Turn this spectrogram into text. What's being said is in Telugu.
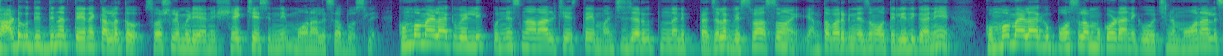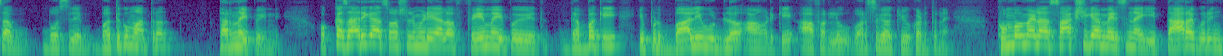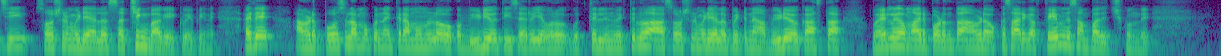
కాటుకు దిద్దిన తేనె కళ్ళతో సోషల్ మీడియాని షేక్ చేసింది మోనాలిసా భోస్లే. కుంభమేళాకి వెళ్ళి పుణ్యస్నానాలు చేస్తే మంచి జరుగుతుందని ప్రజల విశ్వాసం ఎంతవరకు నిజమో తెలియదు కానీ కుంభమేళాకు పూసలు అమ్ముకోవడానికి వచ్చిన మోనాలిసా భోస్లే బతుకు మాత్రం టర్న్ అయిపోయింది. ఒక్కసారిగా సోషల్ మీడియాలో ఫేమ్ అయిపోయే దెబ్బకి ఇప్పుడు బాలీవుడ్లో ఆవిడకి ఆఫర్లు వరుసగా క్యూ కడుతున్నాయి. కుంభమేళ సాక్షిగా మెరిసిన ఈ తార గురించి సోషల్ మీడియాలో సర్చింగ్ బాగా ఎక్కువైపోయింది. అయితే ఆవిడ పోస్టులు అమ్ముకునే క్రమంలో ఒక వీడియో తీశారు. ఎవరో గుర్తు వ్యక్తులు ఆ సోషల్ మీడియాలో పెట్టిన ఆ వీడియో కాస్త వైరల్గా మారిపోవడంతో ఆవిడ ఒక్కసారిగా ఫేమ్ని సంపాదించుకుంది.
